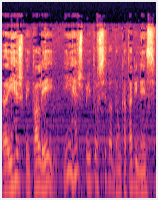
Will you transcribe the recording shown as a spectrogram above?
eh, em respeito à lei e em respeito ao cidadão catarinense.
